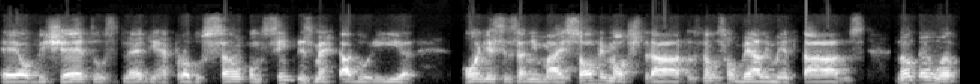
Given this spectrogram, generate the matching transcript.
é, objetos né, de reprodução, como simples mercadoria, onde esses animais sofrem maus tratos, não são bem alimentados, não tem um,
